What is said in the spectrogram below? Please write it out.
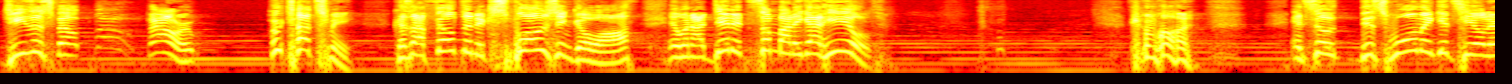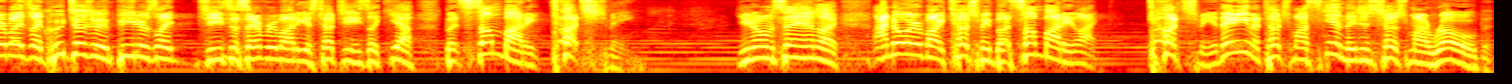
Jesus felt boom power. Who touched me? Because I felt an explosion go off, and when I did it, somebody got healed. Come on. And so this woman gets healed. Everybody's like, who touched me? And Peter's like, Jesus, everybody is touching. He's like, yeah, but somebody touched me. You know what I'm saying? Like, I know everybody touched me, but somebody like touched me. They didn't even touch my skin. They just touched my robe.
